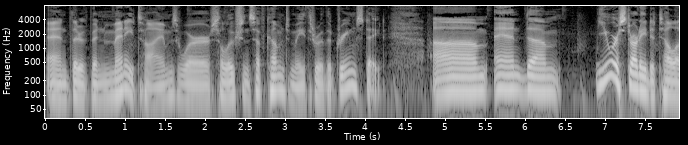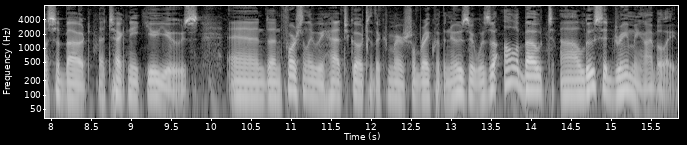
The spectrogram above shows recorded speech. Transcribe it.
And there have been many times where solutions have come to me through the dream state. Um, and um, you were starting to tell us about a technique you use. And unfortunately, we had to go to the commercial break with the news. It was all about uh, lucid dreaming, I believe.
